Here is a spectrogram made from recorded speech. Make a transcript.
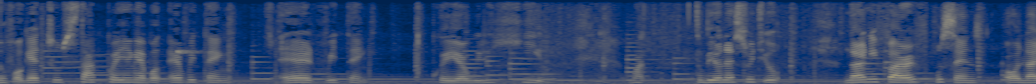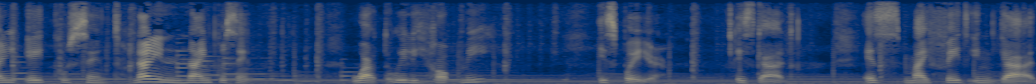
don't forget to start praying about everything. Everything. Prayer will heal. But to be honest with you 95% or 98%, 99%, what really helped me is prayer, is God, is my faith in God.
